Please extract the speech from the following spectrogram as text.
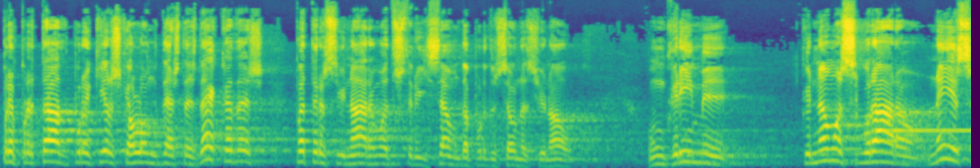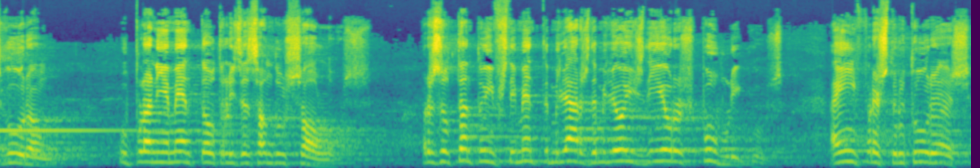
perpetrado por aqueles que ao longo destas décadas patrocinaram a destruição da produção nacional. Um crime que não asseguraram nem asseguram o planeamento da utilização dos solos, resultante do investimento de milhares de milhões de euros públicos em infraestruturas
